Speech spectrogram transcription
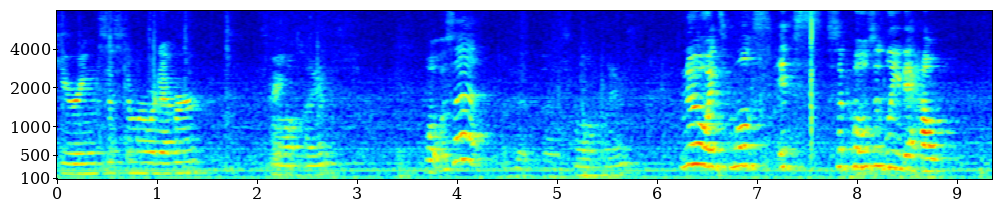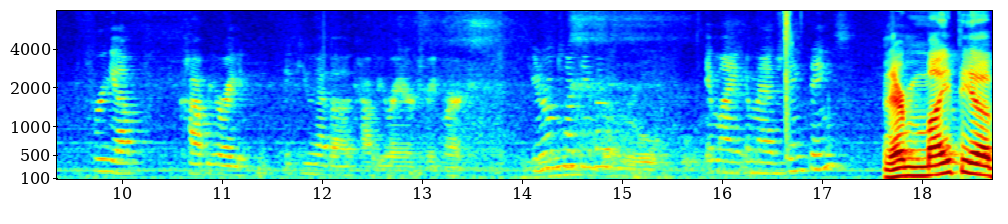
hearing system or whatever. Small claims? What was that? Is it the small claims? No, it's most, it's supposedly to help free up copyright if you have a copyright or trademark. You know what I'm talking about? Am I imagining things? There might be a.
